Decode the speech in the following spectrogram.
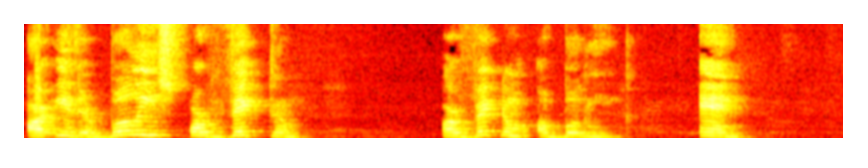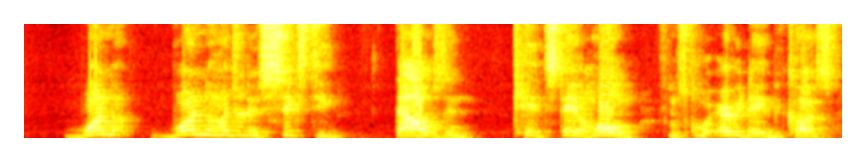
are either bullies or victim or victim of bullying. And one 160,000 kids stay home from school every day because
